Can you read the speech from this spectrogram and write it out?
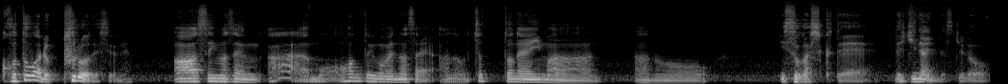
断るプロですよね。ああすいません。ああもう本当にごめんなさい。あのちょっとね今あの忙しくてできないんですけど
